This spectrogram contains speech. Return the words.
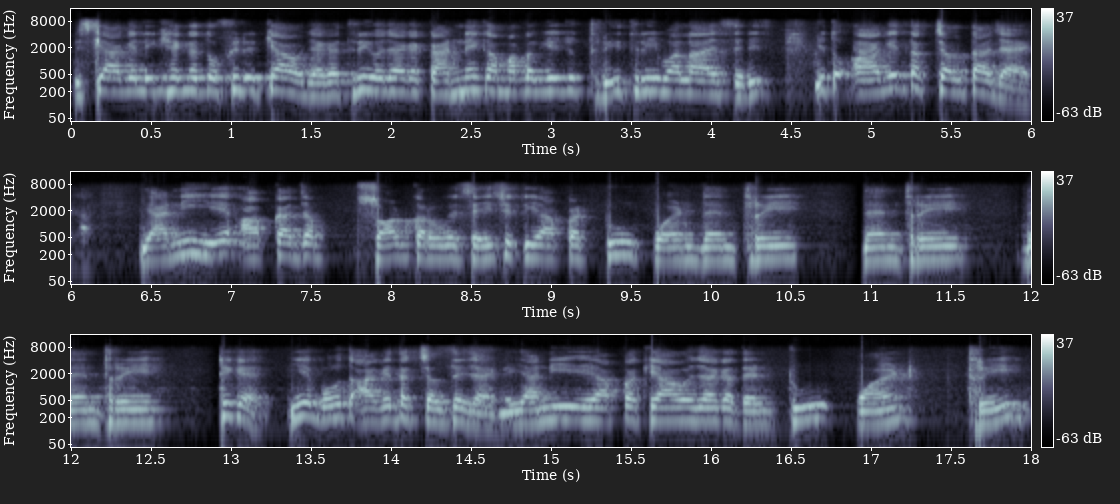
इसके आगे लिखेंगे तो फिर क्या हो जाएगा? थ्री हो जाएगा। कहने का मतलब ये जो थ्री थ्री वाला है सीरीज़ ये तो आगे तक चलता जाएगा। यानी ये आपका जब सॉल्व करोगे सही से तो ये आपका two point then three then three then three ठीक है? ये बहुत आगे तक चलते जाएँगे। यानी ये आपका क्या हो जाएगा? Then two point three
